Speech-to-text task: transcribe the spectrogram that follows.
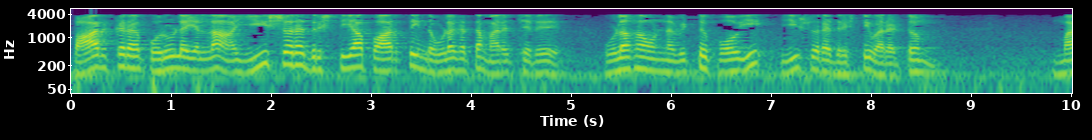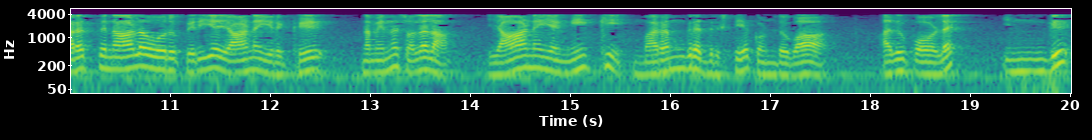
பார்க்கிற பொருளை எல்லாம் ஈஸ்வர திருஷ்டியா பார்த்து இந்த உலகத்தை மறைச்சது. உலகம் உன்னை விட்டு போய் ஈஸ்வர திருஷ்டி வரட்டும். மரத்தினால ஒரு பெரிய யானை இருக்கு. நம்ம என்ன சொல்லலாம்? யானைய நீக்கி மரம்ங்கிற திருஷ்டிய கொண்டு வா. அதுபோல இங்கு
